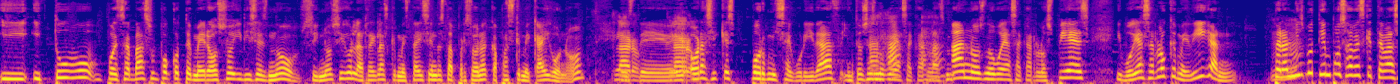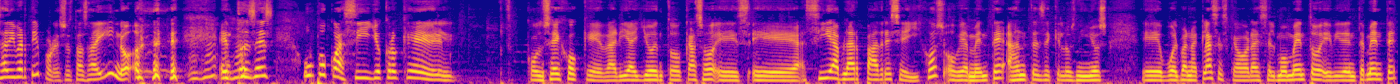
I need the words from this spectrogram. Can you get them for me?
y, y, tú pues vas un poco temeroso y dices, no, si no sigo las reglas que me está diciendo esta persona, capaz que me caigo, ¿no? Claro, este, Ahora sí que es por mi seguridad, entonces no voy a sacar las manos, no voy a sacar los pies y voy a hacer lo que me digan pero al mismo tiempo sabes que te vas a divertir, por eso estás ahí, ¿no? Entonces, un poco así, yo creo que el consejo que daría yo en todo caso es eh, sí hablar padres e hijos, obviamente, antes de que los niños eh, vuelvan a clases, que ahora es el momento, evidentemente,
